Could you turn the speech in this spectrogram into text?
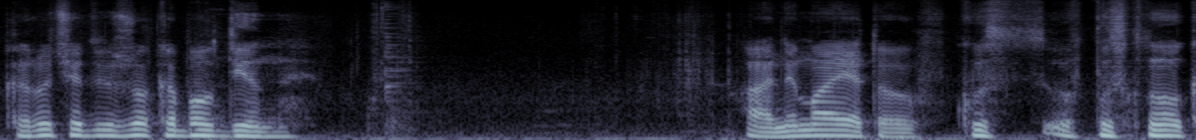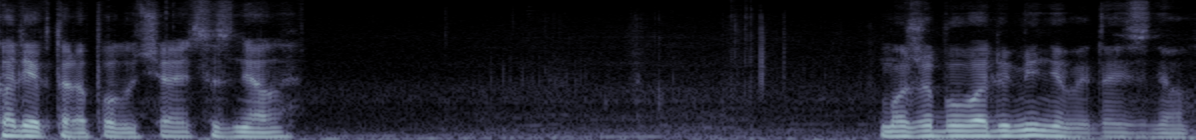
Короче, движок обалденный. А, немає этого вкус, впускного коллектора, получается, зняли. Може був алюмінієвий, да і зняли.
